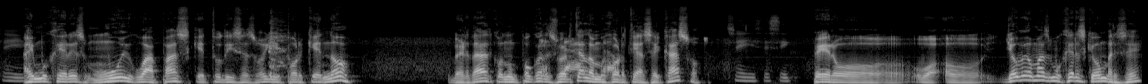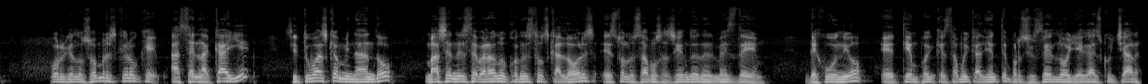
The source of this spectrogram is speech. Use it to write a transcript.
Sí. Hay mujeres muy guapas que tú dices, oye, ¿por qué no? ¿Verdad? Con un poco de suerte a lo mejor te hace caso. Sí, sí, sí. Pero o- o- yo veo más mujeres que hombres, ¿eh? Porque los hombres creo que hasta en la calle, si tú vas caminando, más en este verano con estos calores, esto lo estamos haciendo en el mes de, de junio, eh, tiempo en que está muy caliente, por si usted lo llega a escuchar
